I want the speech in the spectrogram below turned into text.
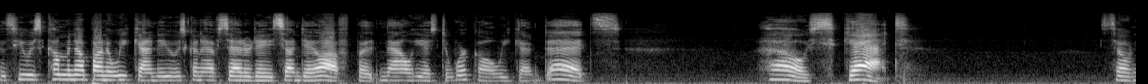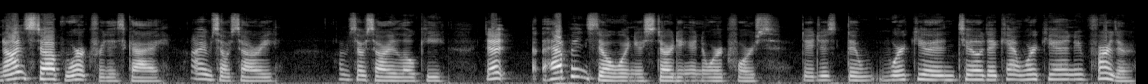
Because he was coming up on a weekend. He was going to have Saturday, Sunday off, but now he has to work all weekend. That's. Oh, scat. So, non stop work for this guy. I'm so sorry. I'm so sorry, Loki. That happens though when you're starting in the workforce. They just they work you until they can't work you any further.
